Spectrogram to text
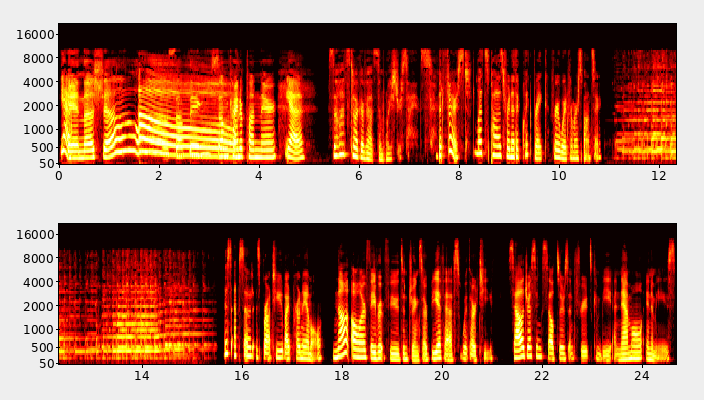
Yeah. In the shell. Oh. Something, some kind of pun there. Yeah. So let's talk about some oyster science. But first, let's pause for another quick break for a word from our sponsor. This episode is brought to you by Pronamel. Not all our favorite foods and drinks are BFFs with our teeth. Salad dressings, seltzers, and fruits can be enamel enemies.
